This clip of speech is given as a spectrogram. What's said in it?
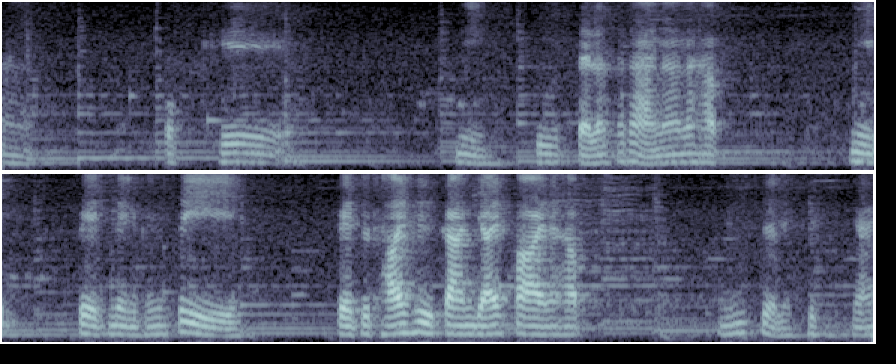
อ่าโอเค นี่ดูแต่ละสถานะนะครับ นี่เฟสหนึ่งถึงสี่ เฟสสุดท้ายคือการย้ายไฟล์นะครับนี่เกิดอะไรขึ้นย้าย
